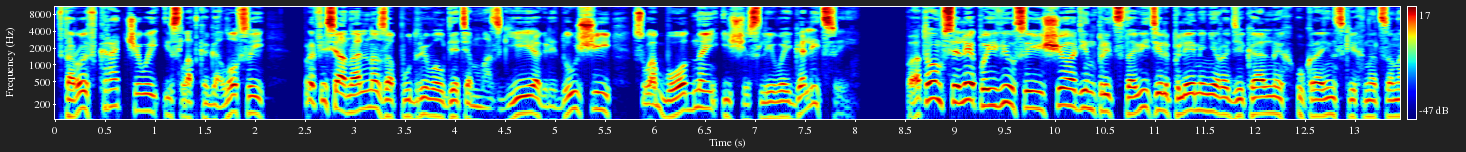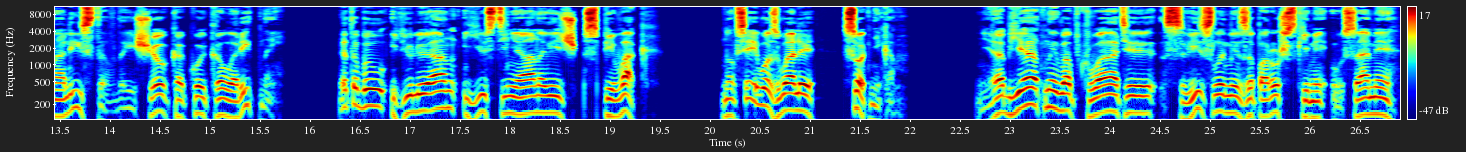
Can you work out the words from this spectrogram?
Второй, вкрадчивый и сладкоголосый, профессионально запудривал детям мозги о грядущей, свободной и счастливой Галиции. Потом в селе появился еще один представитель племени радикальных украинских националистов, да еще какой колоритный. Это был Юлиан Юстинианович Спивак, но все его звали Сотником. Необъятный в обхвате, с вислыми запорожскими усами,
